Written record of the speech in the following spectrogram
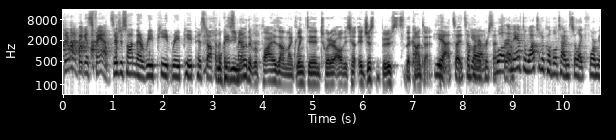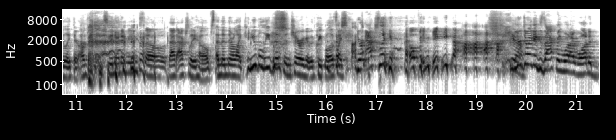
They're my biggest fans. They're just on there repeat, repeat, pissed off in the basement. Because you know that replies on like LinkedIn, Twitter, all these, channels, it just boosts the content. yeah, it's a, it's a Yeah. hundred percent. Well, true. and they have to watch it a couple of times to like formulate their arguments. You know what I mean? So that actually helps. And then they're like, "Can you believe this?" and sharing it with people. It's like you're actually helping me. You're doing exactly what I wanted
